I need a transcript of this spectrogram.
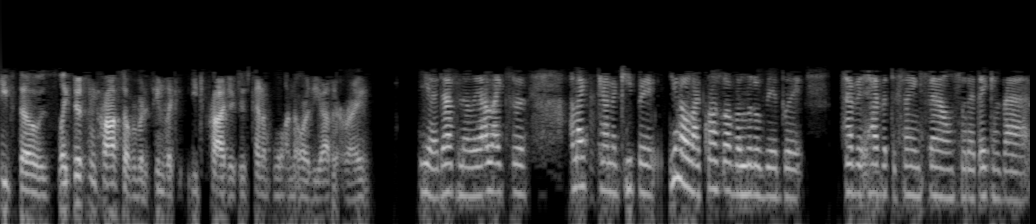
keep those like there's some crossover, but it seems like each project is kind of one or the other, right? Yeah, definitely. I like to I like to kind of keep it, you know, like cross over a little bit, but have it have it the same sound so that they can vibe.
